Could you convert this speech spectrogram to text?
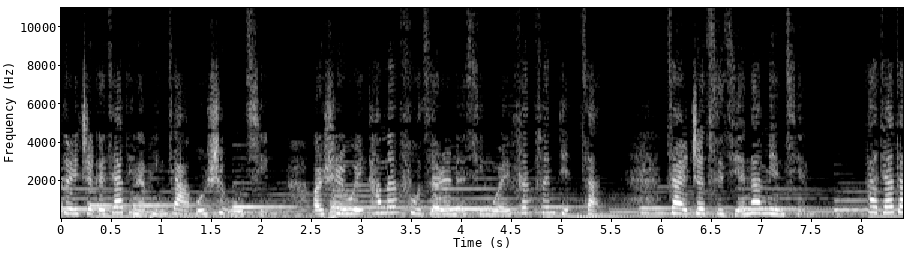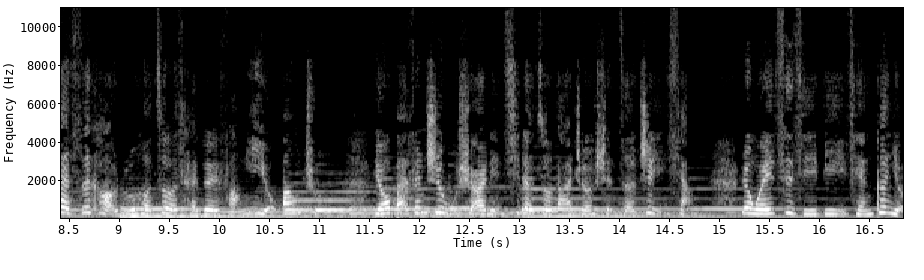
对这个家庭的评价不是无情，而是为他们负责任的行为纷纷点赞。在这次劫难面前，大家在思考如何做才对防疫有帮助。有百分之五十二点七的作答者选择这一项，认为自己比以前更有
